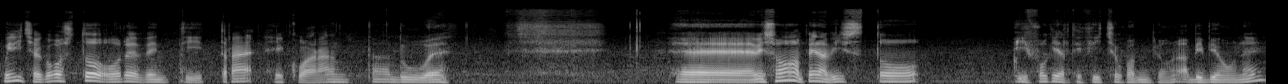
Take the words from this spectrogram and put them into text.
15 agosto, ore 23 e 42. Eh, mi sono appena visto i fuochi d'artificio qua a Bibione,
